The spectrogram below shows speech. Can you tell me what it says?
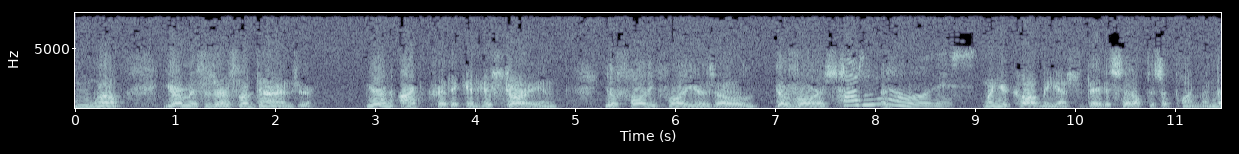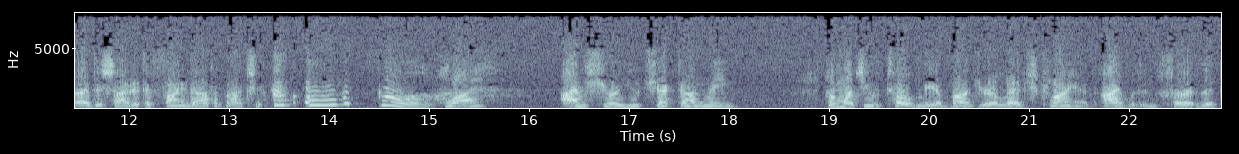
Well, you're Mrs. Ursula Derringer. You're an art critic and historian. You're 44 years old, divorced. How do you uh, know all this? When you called me yesterday to set up this appointment, I decided to find out about you. I'm all the gall. Why? I'm sure you checked on me. From what you've told me about your alleged client, I would infer that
